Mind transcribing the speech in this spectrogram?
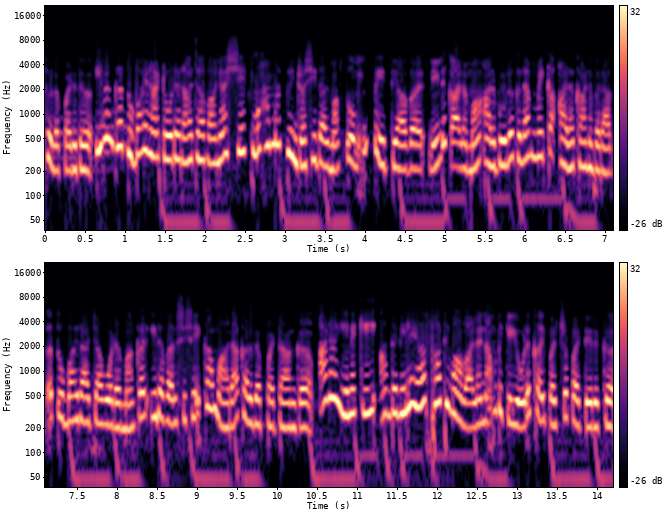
சொல்லப்படுது. இவங்க துபாய் நாட்டோட ராஜாவான ஷேக் முகமது பின் ரஷீத் அல் மக்தூமின் பேத்தி ஆவர். நீண்ட காலமா அரபு உலகில மிக அழகானவராக துபாய் ராஜாவோட மகள் இளவரசி ஷேக் அமாரா கருதப்பட்டாங்க. ஆனா இன்னைக்கு அந்த நிலையா ஃபாத்திமாவால நம்பிக்கையோட கைப்பற்றப்பட்டிருக்கு.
